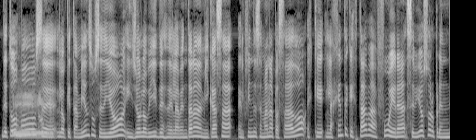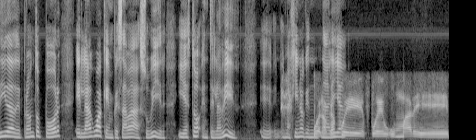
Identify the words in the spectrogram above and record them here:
de todos modos, eh, lo que también sucedió, y yo lo vi desde la ventana de mi casa el fin de semana pasado, es que la gente que estaba afuera se vio sorprendida de pronto por el agua que empezaba a subir. Y esto en Tel Aviv. Eh, imagino que Bueno, acá fue, fue un mar, eh,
